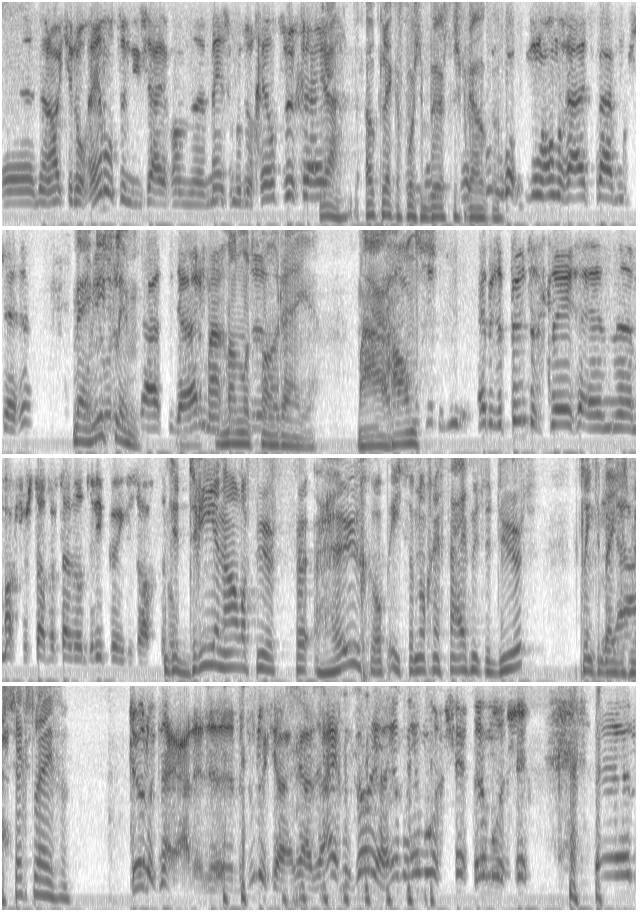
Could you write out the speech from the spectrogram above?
eh, eh, dan had je nog Hamilton die zei van eh, mensen moeten hun geld terugkrijgen. Ja, ook lekker voor zijn beurs gesproken. Dat is een andere uitspraak moet zeggen. Nee, niet slim. Daar, maar De man moet eh, gewoon rijden. Maar Hans, Hebben ze punten gekregen en eh, Max Verstappen staat nog drie puntjes achter. dit 3,5 uur verheugen op iets dat nog geen vijf minuten duurt... klinkt een beetje als mijn seksleven. Tuurlijk, nou ja, dat, dat bedoel ik ja. ja. Eigenlijk wel, ja. Helemaal, heel mooi gezegd, heel mooi gezegd. Ehm,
